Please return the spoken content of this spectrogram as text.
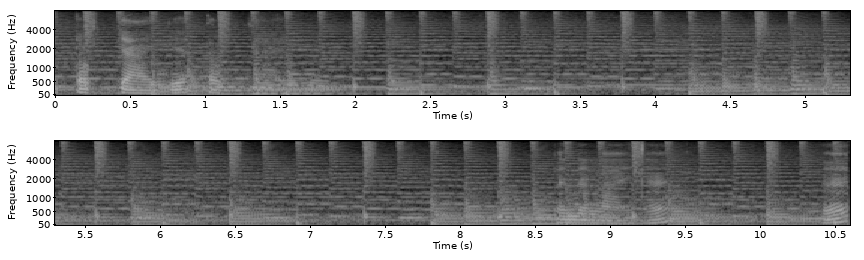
เนี่ยตกใจเนี่ยตกใจเลยเป็นอะไรฮะฮะ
